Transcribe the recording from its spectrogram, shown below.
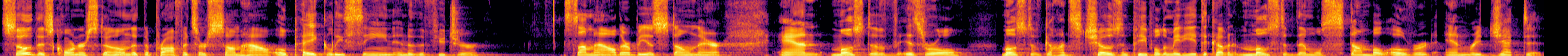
So, this cornerstone that the prophets are somehow opaquely seen into the future, somehow there'll be a stone there, and most of Israel most of God's chosen people to mediate the covenant, most of them will stumble over it and reject it.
